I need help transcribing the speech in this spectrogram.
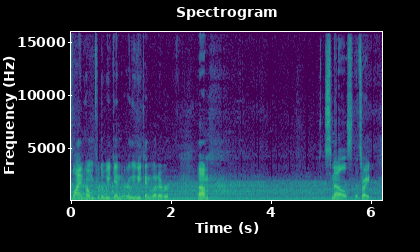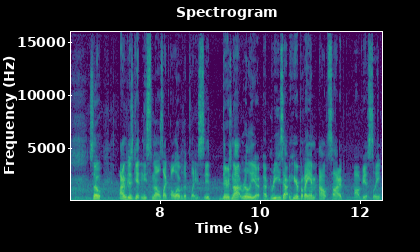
flying home for the weekend, early weekend, whatever. Um, smells, that's right. So I'm just getting these smells like all over the place. It there's not really a, a breeze out here, but I am outside, obviously,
